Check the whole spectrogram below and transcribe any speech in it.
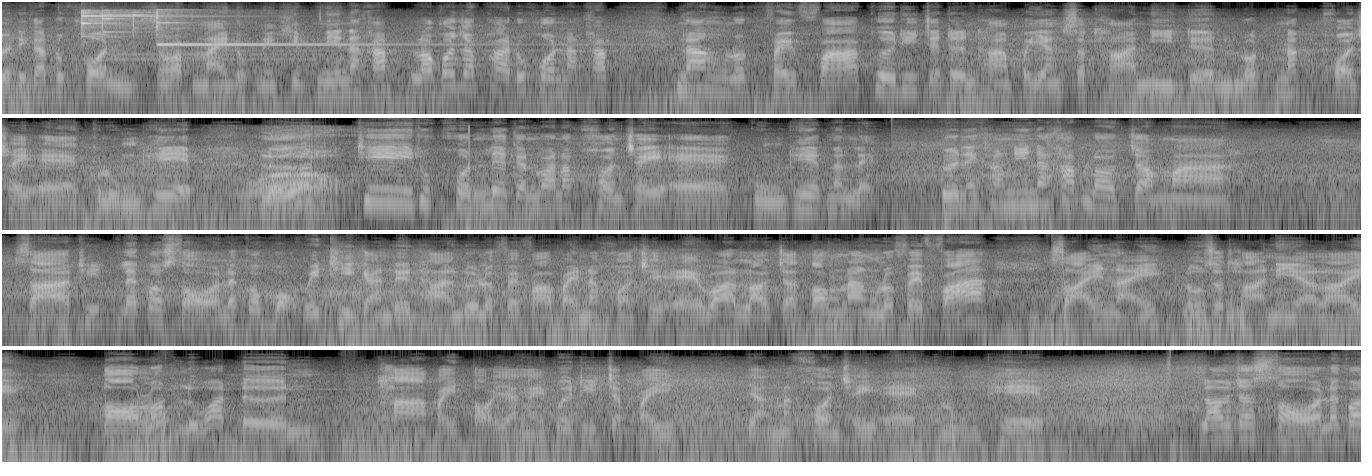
วัสดีครับทุกคนสำหรับนายดกในคลิปนี้นะครับ เราก็จะพาทุกคนนะครับ นั่งรถไฟฟ้าเพื่อที่จะเดินทางไปยังสถานีเดินรถนครชัยแอร์กรุงเทพหรือที่ทุกคนเรียกกันว่านครชัยแอร์กรุงเทพนั่นแหละ โดยในครั้งนี้นะครับเราจะมาสาธิตและก็สอนและก็บอกวิธีการเดินทางด้วยรถไฟฟ้าไปนครชัยแอร์ว่าเราจะต้องนั่งรถไฟฟ้าสายไหนลงสถานีอะไร ต่อรถหรือว่าเดินทางไปต่อยังไงเพื่อที่จะไปยังนครชัยแอร์กรุงเทพ เราจะสอนแล้วก็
